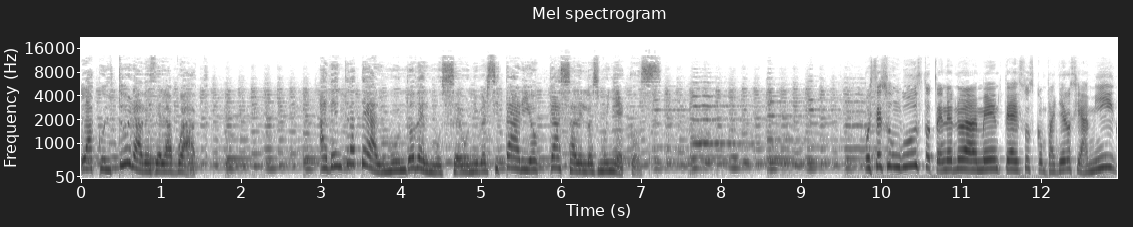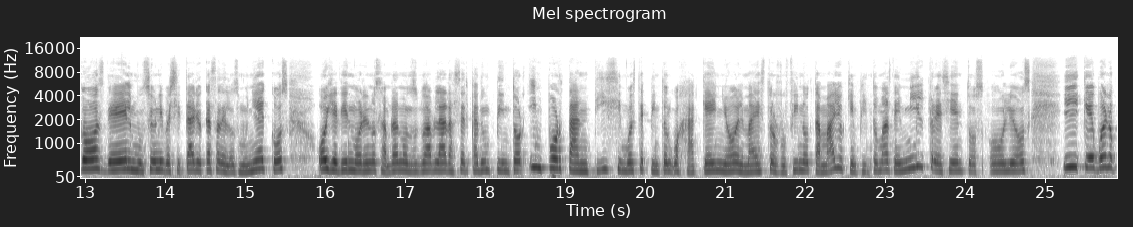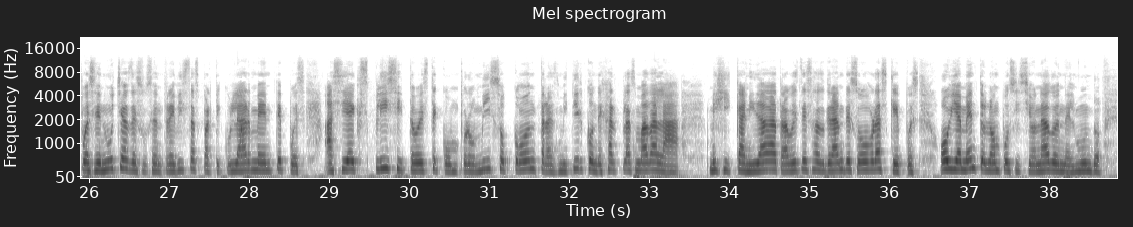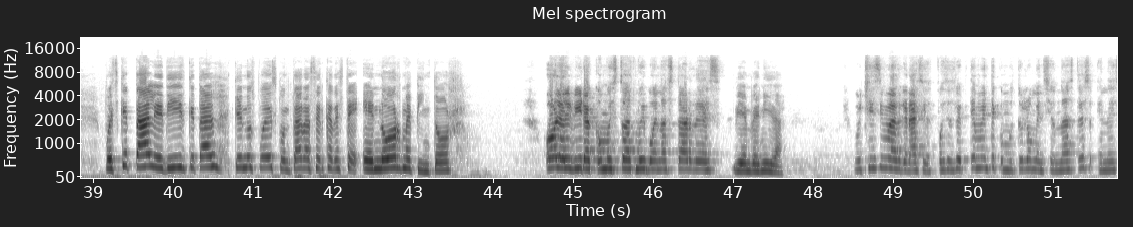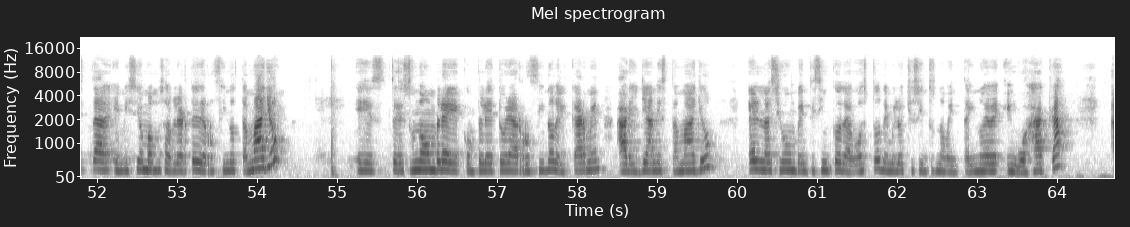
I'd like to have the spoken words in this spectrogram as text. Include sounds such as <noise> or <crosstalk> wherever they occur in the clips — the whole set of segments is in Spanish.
La cultura desde la UAP. Adéntrate al mundo del Museo Universitario Casa de los Muñecos. Pues es un gusto tener nuevamente a estos compañeros y amigos del Museo Universitario Casa de los Muñecos. Hoy Edith Moreno Zambrano nos va a hablar acerca de un pintor importantísimo, este pintor oaxaqueño, el maestro Rufino Tamayo, quien pintó más de 1300 óleos y que, bueno, pues en muchas de sus entrevistas particularmente, pues hacía explícito este compromiso con transmitir, con dejar plasmada la mexicanidad a través de esas grandes obras que, pues, obviamente lo han posicionado en el mundo. Pues, ¿qué tal, Edith? ¿Qué tal? ¿Qué nos puedes contar acerca de este enorme pintor? Hola, Elvira, ¿cómo estás? Muy buenas tardes. Bienvenida. Muchísimas gracias. Pues efectivamente, como tú lo mencionaste, en esta emisión vamos a hablarte de Rufino Tamayo. Este, su nombre completo era Rufino del Carmen Arellanes Tamayo. Él nació un 25 de agosto de 1899 en Oaxaca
